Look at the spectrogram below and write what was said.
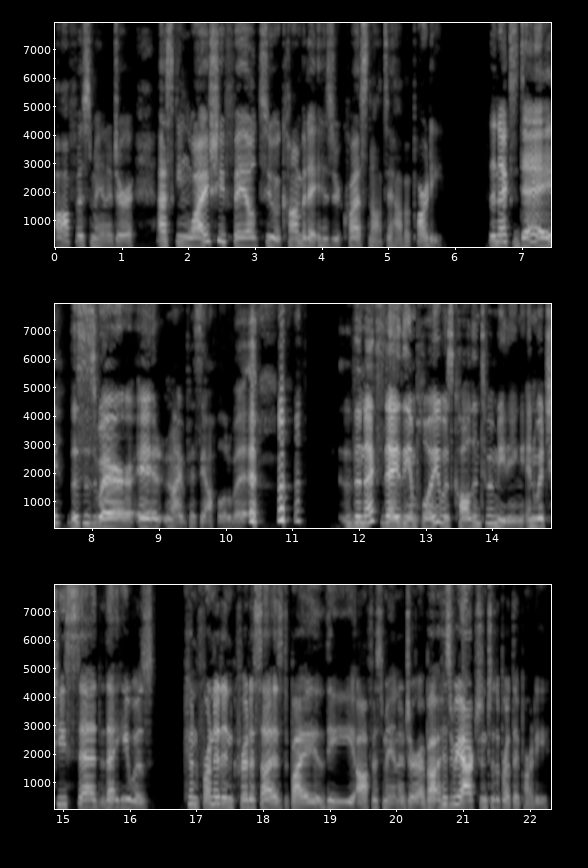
office manager asking why she failed to accommodate his request not to have a party. The next day, this is where it might piss you off a little bit. the next day, the employee was called into a meeting in which he said that he was confronted and criticized by the office manager about his reaction to the birthday party.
